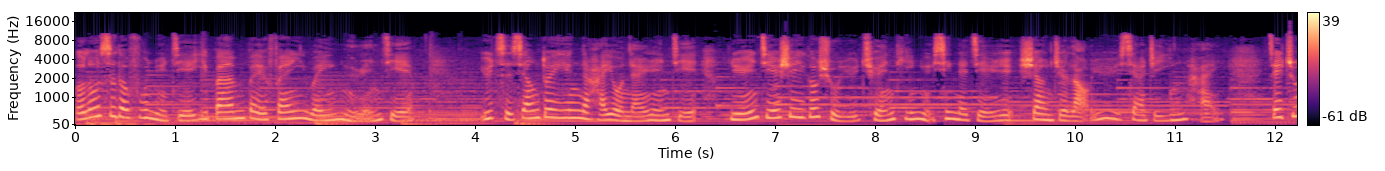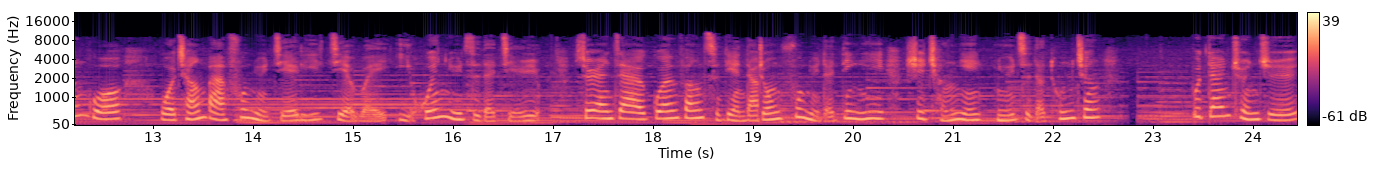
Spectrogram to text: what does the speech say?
俄罗斯的妇女节一般被翻译为女人节。与此相对应的还有男人节。女人节是一个属于全体女性的节日，上至老妪，下至婴孩。在中国，我常把妇女节理解为已婚女子的节日。虽然在官方词典当中，妇女的定义是成年女子的通称，不单纯指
